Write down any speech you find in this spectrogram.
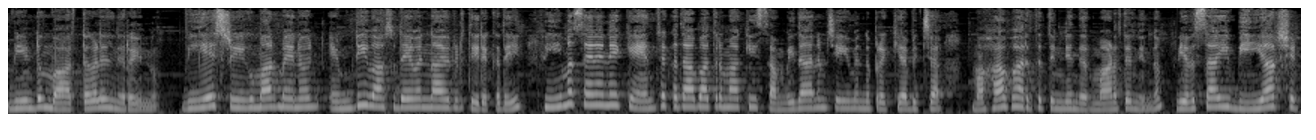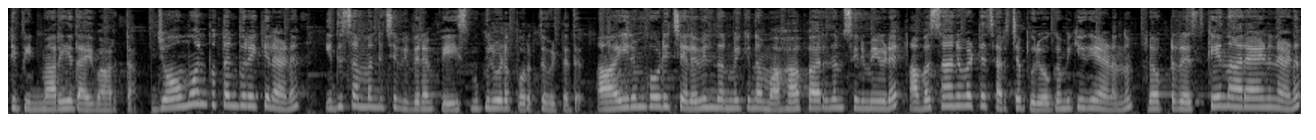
വീണ്ടും വാർത്തകളിൽ നിറയുന്നു. V A Sreekumar Menon M D Vasudevan നായരുടെ തിരക്കഥയിൽ ഭീമസേനനെ കേന്ദ്ര കഥാപാത്രമാക്കി സംവിധാനം ചെയ്യുമെന്ന് പ്രഖ്യാപിച്ച മഹാഭാരതത്തിന്റെ നിർമ്മാണത്തിൽ നിന്നും വ്യവസായി ബി ആർ ഷെട്ടി പിന്മാറിയതായി വാർത്ത. ജോമോൻ പുത്തൻപുരയ്ക്കലാണ് ഇത് സംബന്ധിച്ച വിവരം ഫേസ്ബുക്കിലൂടെ പുറത്തുവിട്ടത്. ആയിരം കോടി ചെലവിൽ നിർമ്മിക്കുന്ന മഹാഭാരതം സിനിമയുടെ അവസാനവട്ട ചർച്ച പുരോഗമിക്കുകയാണെന്നും ഡോക്ടർ എസ് കെ നാരായണനാണ്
